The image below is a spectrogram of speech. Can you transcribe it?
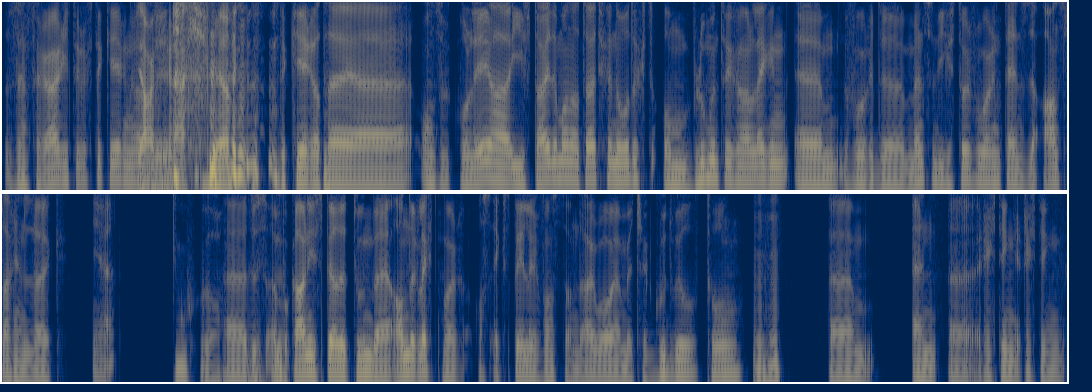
zijn Ferrari terug te keren. Ja, de, graag. Ja. De keer dat hij eh, onze collega Yves Tiedeman had uitgenodigd om bloemen te gaan leggen ehm, voor de mensen die gestorven waren tijdens de aanslag in Luik. Ja. Oeh, ja. Eh, dus Ja. Mbokani speelde toen bij Anderlecht, maar als ex-speler van Standaard wou hij een beetje goodwill tonen. Mhm. Ehm, en eh, richting, richting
